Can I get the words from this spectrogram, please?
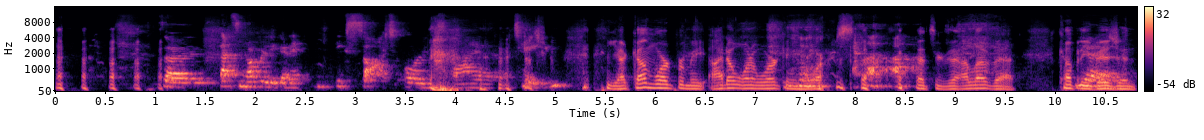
so that's not really going to excite or inspire a team. yeah, come work for me. I don't want to work anymore. So that's exactly. I love that company Yeah. vision.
